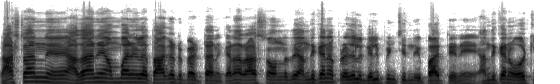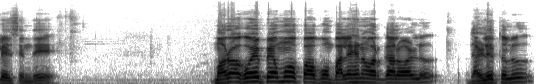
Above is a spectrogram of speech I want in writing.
రాష్ట్రాన్ని అదాని అంబానీలో తాకట్టు పెట్టడానికైనా రాష్ట్రం ఉన్నది. అందుకనే ప్రజలు గెలిపించింది ఈ పార్టీని. అందుకనే ఓట్లేసింది. మరొక వైపు ఏమో పాపం బలహీన వర్గాల వాళ్ళు దళితులు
